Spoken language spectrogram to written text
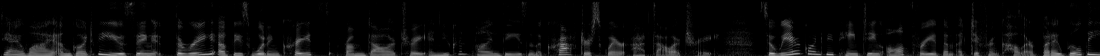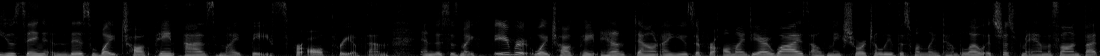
DIY, I'm going to be using three of these wooden crates from Dollar Tree, and you can find these in the crafter square at Dollar Tree. So we are going to be painting all three of them a different color, but I will be using this white chalk paint as my base for all three of them. And this is my favorite white chalk paint, hands down. I use it for all my DIYs. I'll make sure to leave this one linked down below. It's just from Amazon, but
